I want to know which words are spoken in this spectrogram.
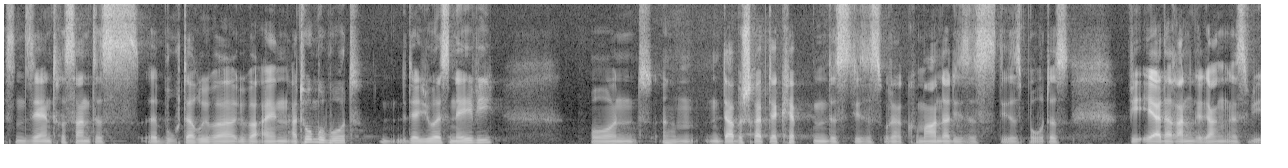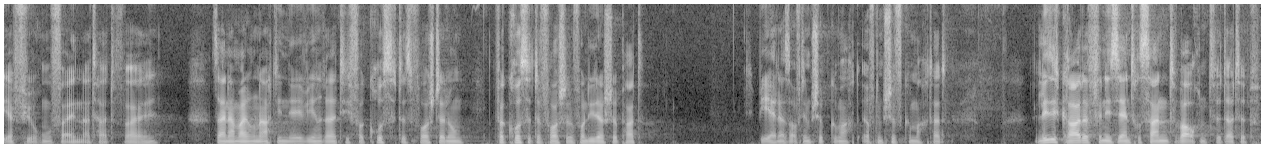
Ist ein sehr interessantes äh, Buch darüber, über ein Atomboot der US Navy. Und ähm, da beschreibt der Captain des, dieses oder Commander dieses, dieses Bootes, wie er daran gegangen ist, wie er Führung verändert hat, weil seiner Meinung nach die Navy eine relativ verkrustetes Vorstellung, verkrustete Vorstellung von Leadership hat. Wie er das auf dem Schiff gemacht, auf dem Schiff gemacht hat. Lese ich gerade, finde ich sehr interessant, war auch ein Twitter-Tipp.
